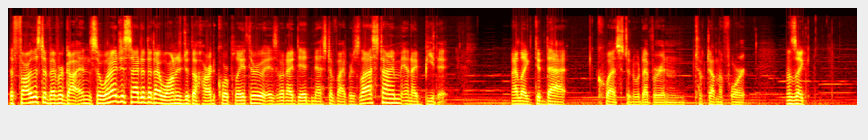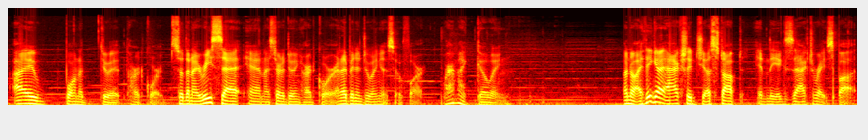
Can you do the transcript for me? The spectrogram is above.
The farthest I've ever gotten. So when I decided that I wanted to do the hardcore playthrough is when I did Nest of Vipers last time and I beat it. I like did that quest and whatever and took down the fort. I was like, I want to do it hardcore. So then I reset and I started doing hardcore and I've been enjoying it so far. Where am I going? Oh no, I think I actually just stopped in the exact right spot.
